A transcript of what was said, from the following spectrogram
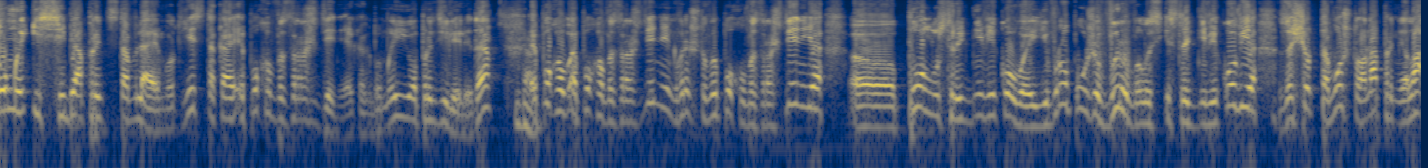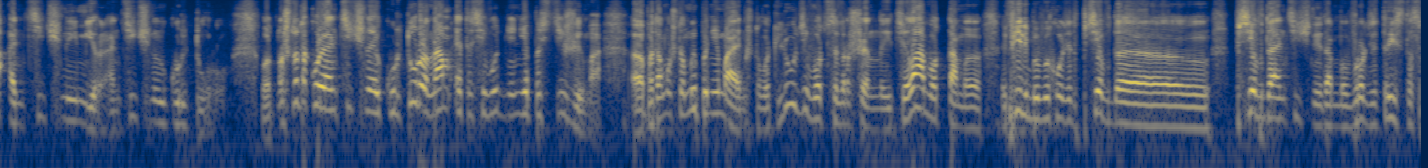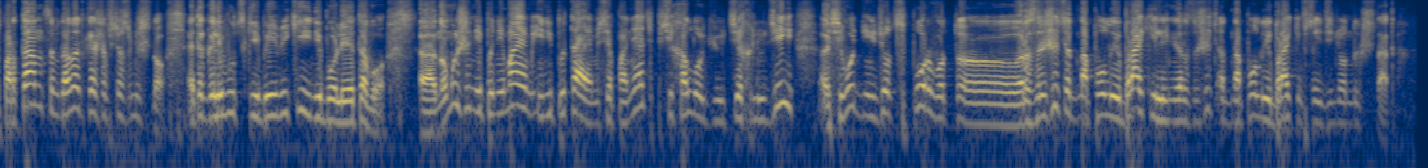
что мы из себя представляем. Вот есть такая эпоха Возрождения, как бы мы ее определили, да? да. Эпоха, эпоха Возрождения говорят, что в эпоху Возрождения э, полусредневековая Европа уже вырвалась из Средневековья за счет того, что она приняла античный мир, античную культуру. Вот. Но что такое античная культура, нам это сегодня непостижимо, э, потому что мы понимаем, что вот люди, вот совершенные тела, вот там э, фильмы выходят псевдо, псевдоантичные, там вроде 300 спартанцев, да, но это, конечно, все смешно. Это голливудские боевики и не более того. Э, но мы же не понимаем и не пытаемся понять психологию тех людей. Э, сегодня идет спор, вот э, разрешить однополые браки или не разрешить однополые браки в Соединенных Штатах.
